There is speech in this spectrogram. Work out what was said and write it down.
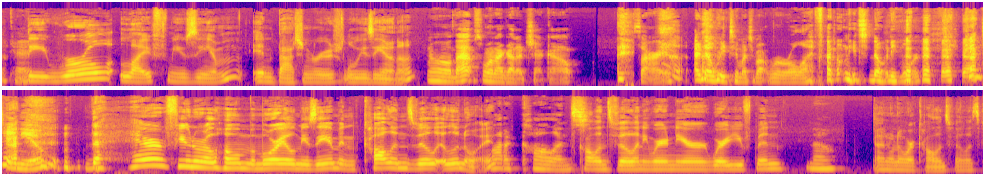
Okay. The Rural Life Museum in Baton Rouge, Louisiana. oh, that's one I gotta check out. Sorry. I know way too much about rural life. I don't need to know anymore. Continue. The Hare Funeral Home Memorial Museum in Collinsville, Illinois. A lot of Collins. Collinsville, anywhere near where you've been? no. I don't know where Collinsville is.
